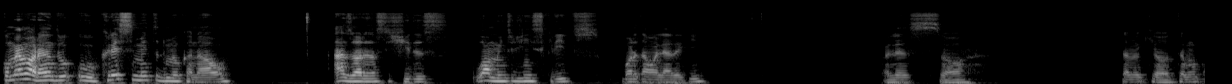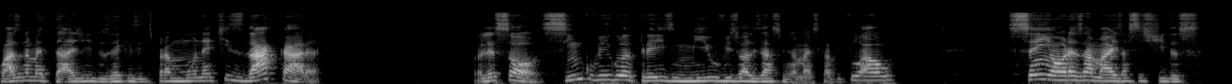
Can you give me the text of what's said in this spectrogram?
comemorando o crescimento do meu canal, as horas assistidas, o aumento de inscritos. Bora dar uma olhada aqui. Olha só. Tava aqui, ó, estamos quase na metade dos requisitos para monetizar, cara. Olha só, 5,3 mil visualizações a mais que o habitual, 100 horas a mais assistidas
